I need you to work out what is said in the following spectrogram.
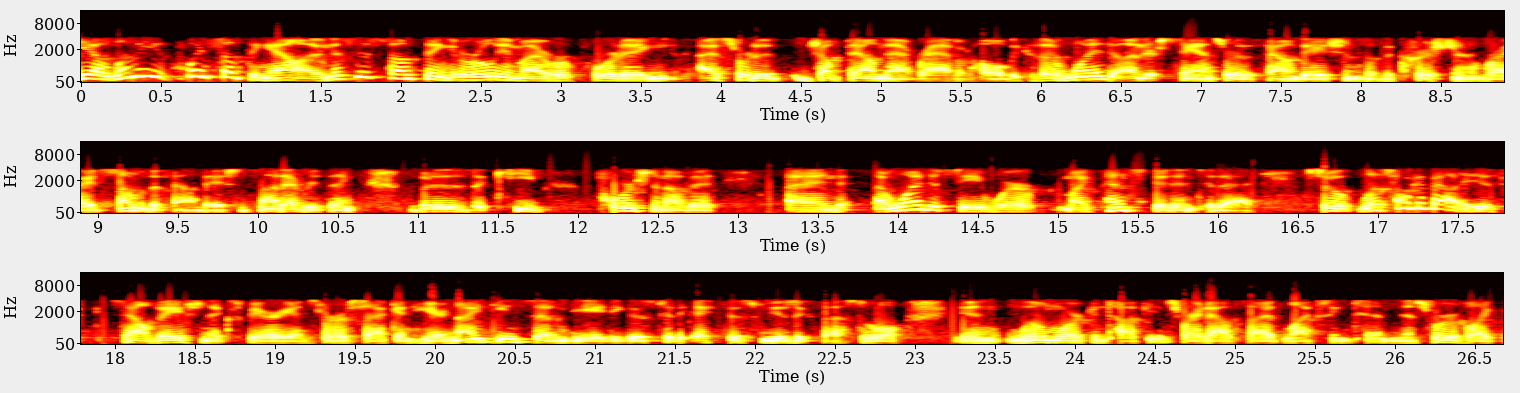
Yeah, let me point something out. And this is something early in my reporting, I sort of jumped down that rabbit hole because I wanted to understand sort of the foundations of the Christian right, some of the foundations, not everything, but it is a key portion of it. And I wanted to see where Mike Pence fit into that. So let's talk about his salvation experience for a second here. 1978, he goes to the Ichthus Music Festival in Wilmore, Kentucky. It's right outside Lexington. And it's sort of like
